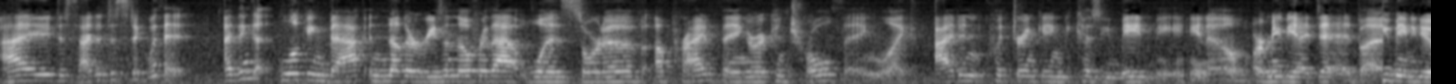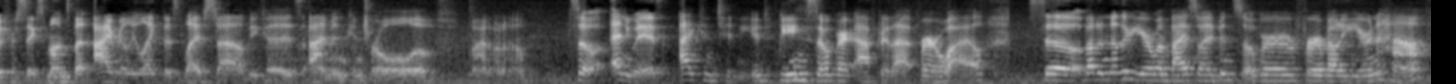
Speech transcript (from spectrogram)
I decided to stick with it. I think looking back, another reason though for that was sort of a pride thing or a control thing. Like, I didn't quit drinking because you made me, you know, or maybe I did, but you made me do it for six months, but I really like this lifestyle because I'm in control of, I don't know. So anyways, I continued being sober after that for a while. So about another year went by, so I'd been sober for about a year and a half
